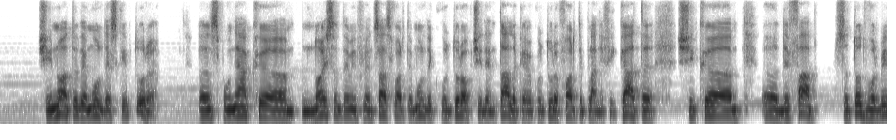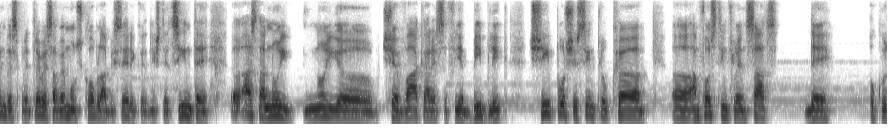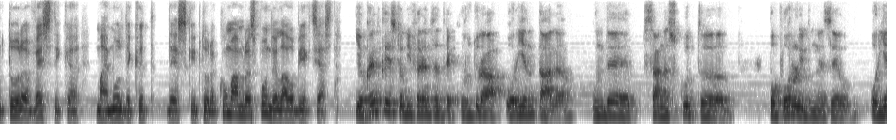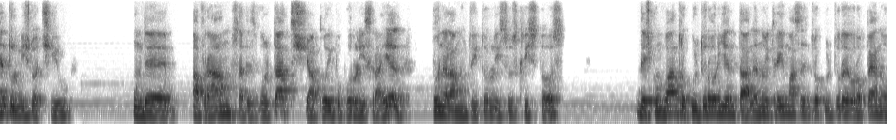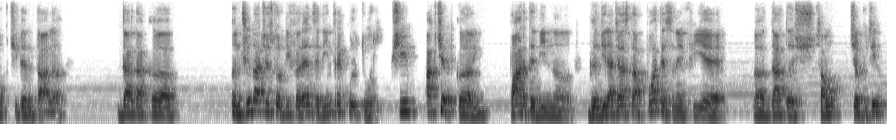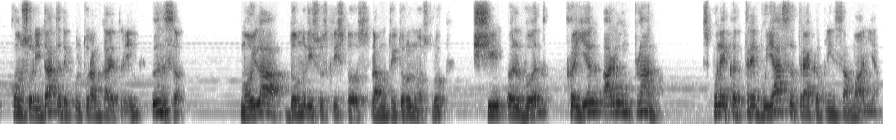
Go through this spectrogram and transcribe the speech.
și nu atât de mult de scriptură. îmi spunea că noi suntem influențați foarte mult de cultura occidentală, că e o cultură foarte planificată și că, uh, de fapt, să tot vorbim despre trebuie să avem un scop la biserică, niște ținte, uh, asta nu-i, nu-i uh, ceva care să fie biblic, ci pur și simplu că am fost influențați de o cultură vestică mai mult decât de scriptură. Cum am răspunde la obiecția asta? Eu cred că este o diferență între cultura orientală, unde s-a născut uh, poporul lui Dumnezeu, Orientul Mijlociu, unde Avram s-a dezvoltat și apoi poporul Israel până la Mântuitorul Iisus Hristos. Deci cumva într-o cultură orientală, noi trăim astăzi într-o cultură europeană occidentală, dar dacă în ciuda acestor diferențe dintre culturi și accept că parte din uh, gândirea aceasta poate să ne fie uh, dată sau cel puțin consolidată de cultura în care trăim, însă mă uit la Domnul Isus Hristos, la Mântuitorul nostru și îl văd că El are un plan. Spune că trebuia să treacă prin Samaria.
